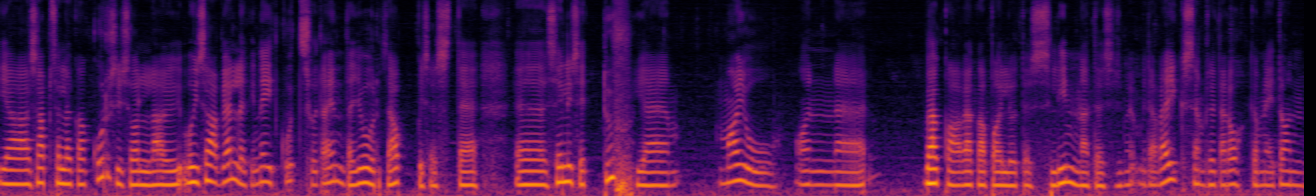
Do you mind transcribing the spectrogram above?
ja saab sellega kursis olla või saab jällegi neid kutsuda enda juurde appi, sest selliseid tühje maju on väga-väga paljudes linnades, mida väiksem, seda rohkem neid on.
